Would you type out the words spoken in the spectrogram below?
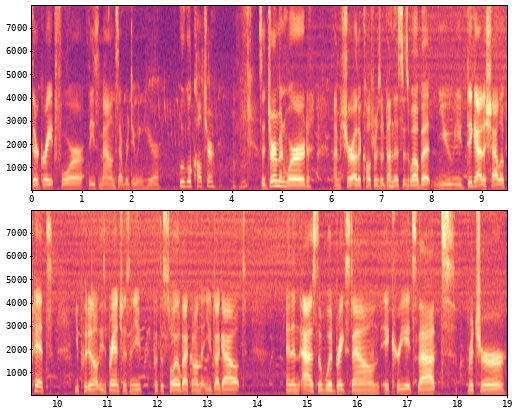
They're great for these mounds that we're doing here. Hugelkultur. Mm-hmm. It's a German word. I'm sure other cultures have done this as well, but you, you dig out a shallow pit you put in all these branches and you put the soil back on that you dug out. And then as the wood breaks down, it creates that richer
